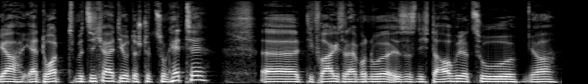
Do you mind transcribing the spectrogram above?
ja, er dort mit Sicherheit die Unterstützung hätte. Äh, die Frage ist dann einfach nur, ist es nicht da auch wieder zu ja,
